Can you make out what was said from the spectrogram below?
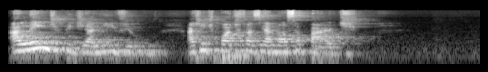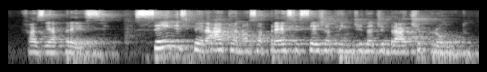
Além de pedir alívio, a gente pode fazer a nossa parte. Fazer a prece, sem esperar que a nossa prece seja atendida de brate pronto.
